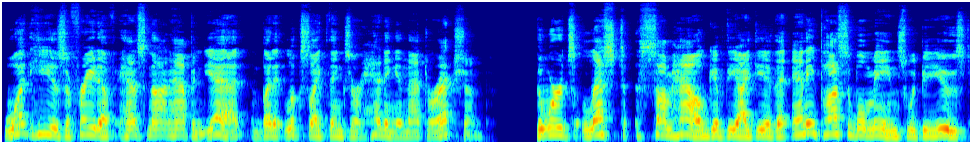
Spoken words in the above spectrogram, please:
what he is afraid of has not happened yet, but it looks like things are heading in that direction. The words lest somehow give the idea that any possible means would be used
